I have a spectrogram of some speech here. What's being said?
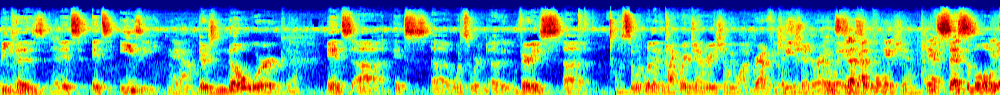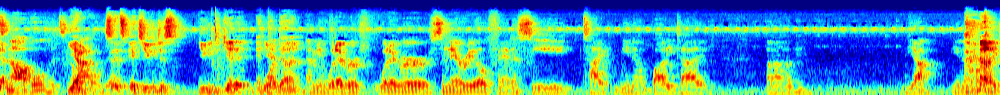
because Yeah. it's it's easy. Yeah. There's no work. Yeah. It's uh, it's uh, what's the word? Uh, very uh, what's the word? We're like the microwave generation. We want gratification right away. Accessible. gratification. It's, Accessible, It's, it's yeah. novel. It's Yeah, novel. so it's, it's you can just you can get it and you're done. I mean, whatever, whatever scenario, fantasy type, you know, body type. Um, yeah, you know, like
